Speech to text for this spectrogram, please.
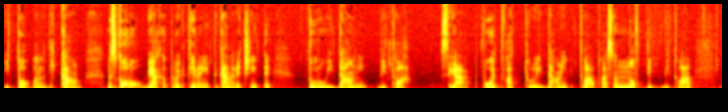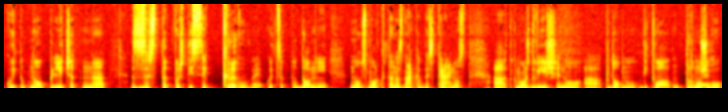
И то радикално. Наскоро бяха проектирани така наречените тороидални витла. Сега, какво е това тороидални витла? Това са нов тип витла, които много приличат на застъпващи се кръгове, които са подобни на осморката на знака безкрайност. А, тук може да видиш едно а, подобно витло. Трудно ще, го,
